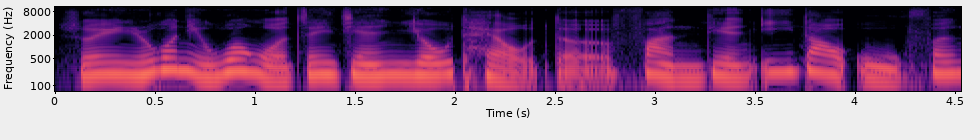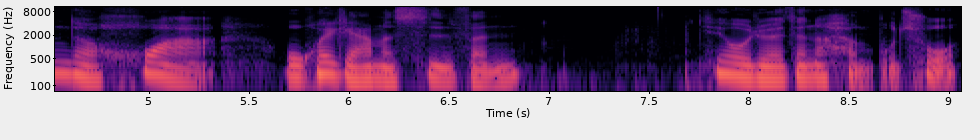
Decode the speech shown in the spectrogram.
所以如果你问我这间 Utel 的饭店一到五分的话，我会给他们四分。其实我觉得真的很不错，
